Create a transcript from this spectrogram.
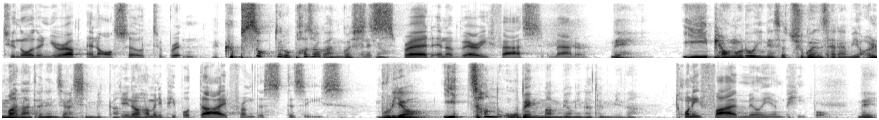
to northern Europe and also to Britain. 급속도로 퍼져간 And it 것이죠. spread in a very fast manner. 네. 이 병으로 인해서 죽은 사람이 얼마나 되는지 아십니까? Do you know how many people died from this disease? 무려 2,500만 명이나 됩니다. 25 million people. 네.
